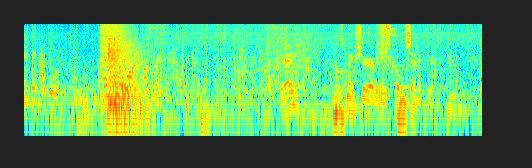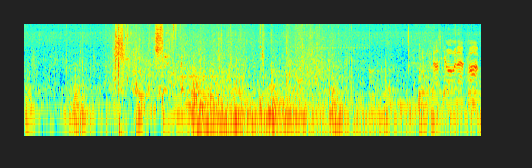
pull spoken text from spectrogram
Do you think I'm doing? Setting the water pump right now. Okay, let's make sure everything's copacetic here. How's it going with that pump?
